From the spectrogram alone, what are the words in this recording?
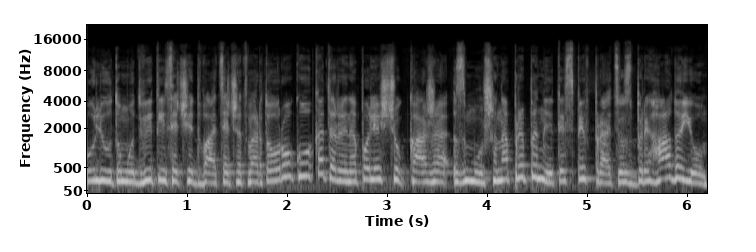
у лютому 2024 року, Катерина Поліщук каже, змушена припинити співпрацю з бригадою.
